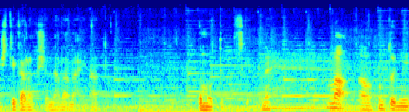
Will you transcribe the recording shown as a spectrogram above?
していかなくちゃならないなと思ってますけどね。まああの本当に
